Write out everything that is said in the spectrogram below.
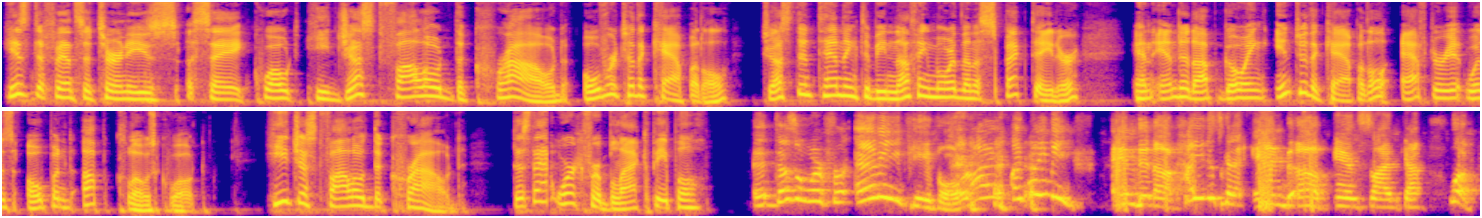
His defense attorneys say, quote, he just followed the crowd over to the Capitol, just intending to be nothing more than a spectator, and ended up going into the Capitol after it was opened up, close quote. He just followed the crowd. Does that work for black people? It doesn't work for any people, right? like, what do you mean ended up? How are you just going to end up inside the cap? Look,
